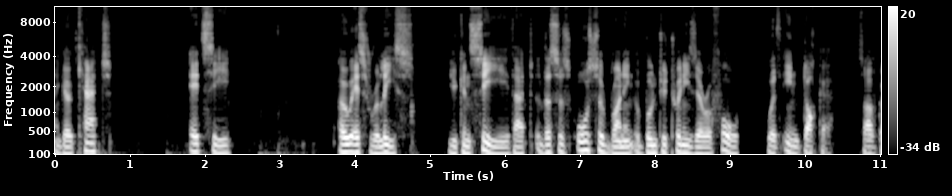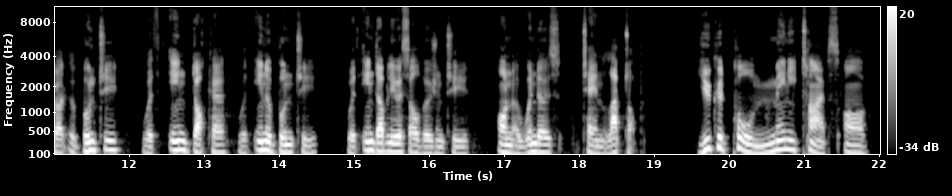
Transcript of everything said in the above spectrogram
and go cat etc os release, you can see that this is also running Ubuntu 20.04 within Docker. So I've got Ubuntu within Docker, within Ubuntu, within WSL version 2 on a Windows 10 laptop. You could pull many types of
